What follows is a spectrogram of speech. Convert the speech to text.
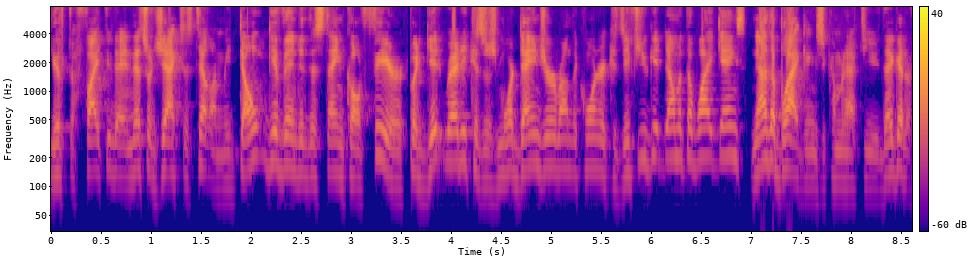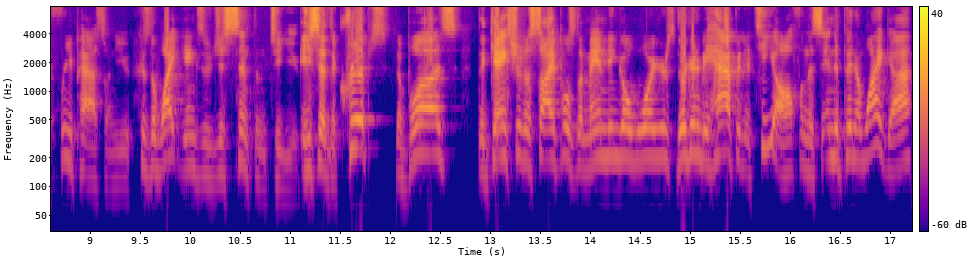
You have to fight through that. And that's what Jax is telling me. Don't give in to this thing called fear, but get ready because there's more danger around the corner. Because if you get done with the white gangs, now the black gangs are coming after you. They got a free pass on you because the white gangs have just sent them to you. He said the Crips, the Bloods, the gangster disciples, the Mandingo warriors, they're going to be happy to tee off on this independent white guy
